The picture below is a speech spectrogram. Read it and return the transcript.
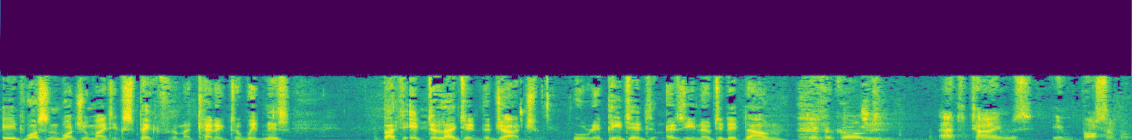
It wasn't what you might expect from a character witness, but it delighted the judge, who repeated, as he noted it down, Difficult, at times impossible.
